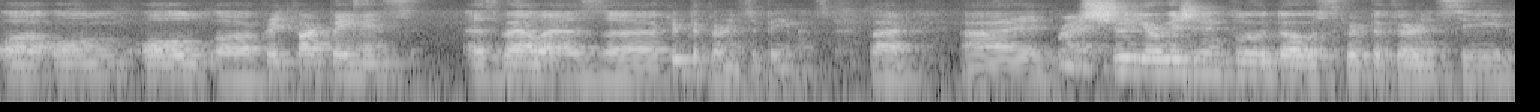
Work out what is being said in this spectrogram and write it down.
uh, on all uh, credit card payments as well as uh, cryptocurrency payments. But uh, right. should your vision include those cryptocurrency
